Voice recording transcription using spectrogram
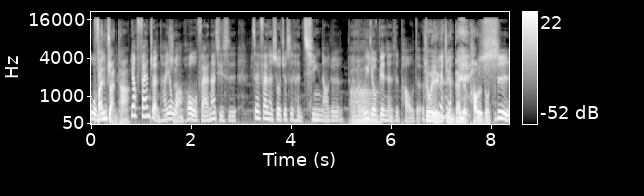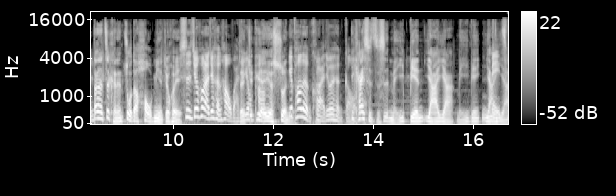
我翻转它要翻转它，要往后翻。那其实，在翻的时候就是很轻，然后就是很容易就变成是抛的，就会有一个简单的抛的东西。是，当然这可能做到后面就会是，就后来就很好玩，就越来越顺，因为抛的很快，就会很高。一开始只是每一边压压，每一边压压，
